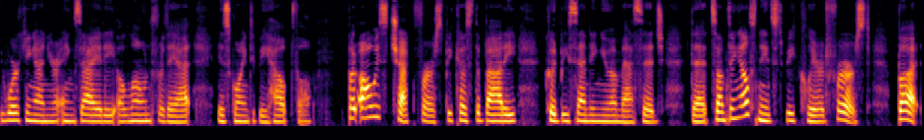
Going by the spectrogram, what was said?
working on your anxiety alone for that is going to be helpful. But always check first because the body could be sending you a message that something else needs to be cleared first. But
